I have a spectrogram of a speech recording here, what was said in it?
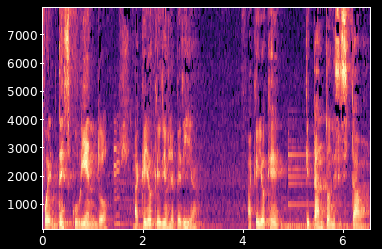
fue descubriendo aquello que Dios le pedía, aquello que, que tanto necesitaba,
